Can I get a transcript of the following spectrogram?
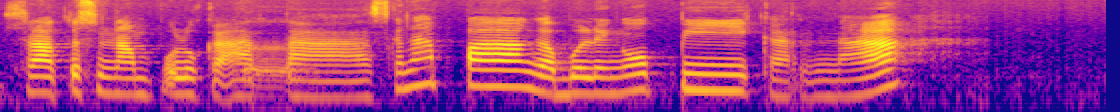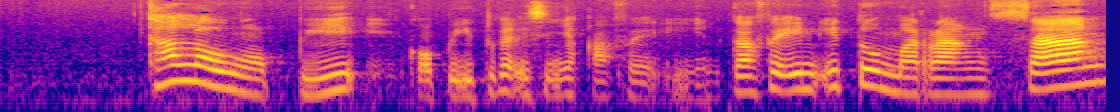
160 ke atas. Kenapa nggak boleh ngopi? Karena kalau ngopi, kopi itu kan isinya kafein. Kafein itu merangsang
